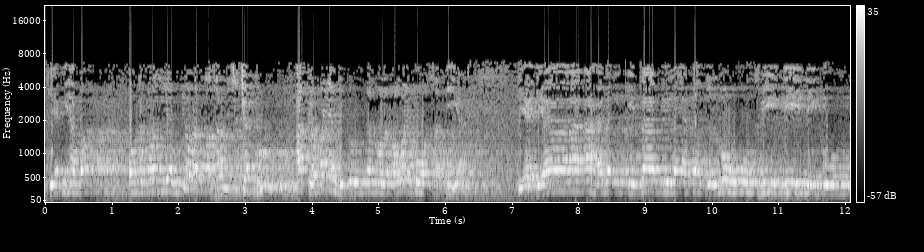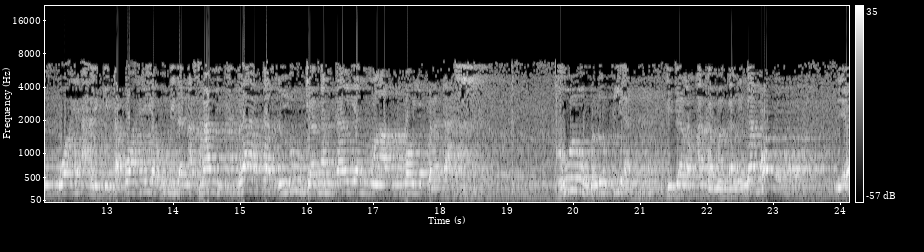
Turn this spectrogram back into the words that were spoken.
Yakni apa? Orang-orang Yahudi orang Nasrani sejak dulu Agama yang diturunkan oleh Allah itu wasatiyah. Ya ya ahlal kitab la taghlu fi dinikum. Wahai ahli kitab wahai Yahudi dan Nasrani la taghlu jangan kalian melampaui batas. Hulu berlebihan di dalam agama kalian. Tidak boleh. Ya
